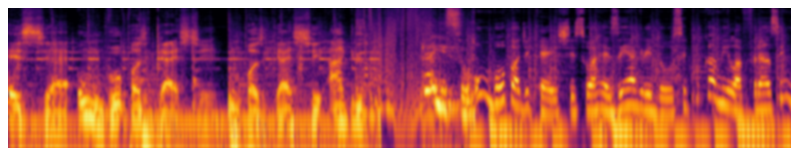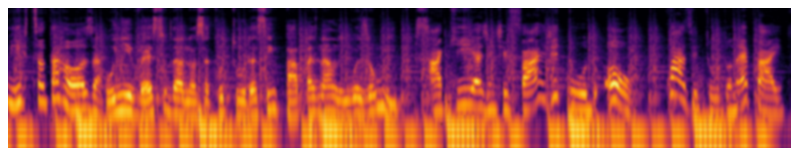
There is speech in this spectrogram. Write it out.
Este é Umbu Podcast, um podcast agri... Que é isso? Umbu Podcast, sua resenha agridoce com Camila França e Mirth Santa Rosa. O universo da nossa cultura sem papas na línguas ou mitos. Aqui a gente faz de tudo, ou quase tudo, né, pai?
